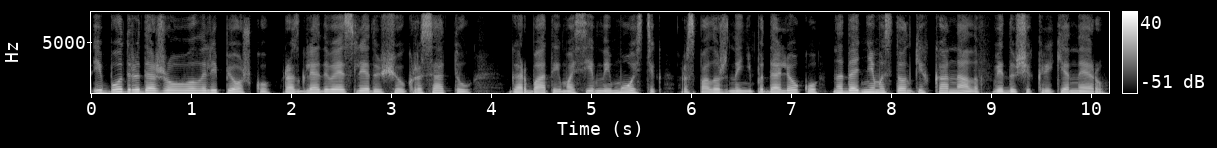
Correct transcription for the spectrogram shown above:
и бодро дожевывала лепешку, разглядывая следующую красоту — горбатый массивный мостик, расположенный неподалеку над одним из тонких каналов, ведущих к реке Неру.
